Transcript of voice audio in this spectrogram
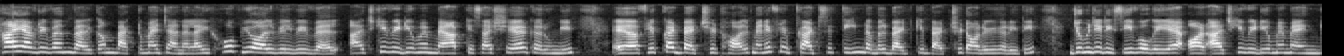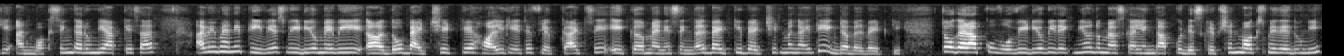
Hi everyone welcome back to my channel I hope you all will be well आज की वीडियो में मैं आपके साथ शेयर करूँगी फ्लिपकार्ट बेडशीट हॉल मैंने फ्लिपकार्ट से तीन डबल बेड की बेडशीट ऑर्डर करी थी, जो मुझे रिसीव हो गई है और आज की वीडियो में मैं इनकी अनबॉक्सिंग करूँगी आपके साथ. अभी मैंने प्रीवियस वीडियो में भी दो बेडशीट के हॉल किए थे फ्लिपकार्ट से. एक मैंने सिंगल बेड की बेडशीट मंगाई थी, एक डबल बेड की. तो अगर आपको वो वीडियो भी देखनी हो तो मैं उसका लिंक आपको डिस्क्रिप्शन बॉक्स में दे दूँगी.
